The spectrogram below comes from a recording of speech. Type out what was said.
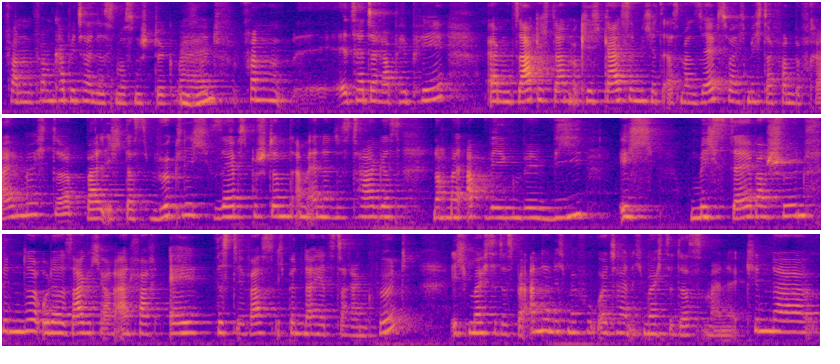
von, vom Kapitalismus ein Stück weit, von etc. pp. Ähm, sage ich dann, okay, ich geißel mich jetzt erstmal selbst, weil ich mich davon befreien möchte, weil ich das wirklich selbstbestimmt am Ende des Tages nochmal abwägen will, wie ich mich selber schön finde oder sage ich auch einfach, ey, wisst ihr was, ich bin da jetzt daran gewöhnt. Ich möchte das bei anderen nicht mehr verurteilen. Ich möchte, dass meine Kinder,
